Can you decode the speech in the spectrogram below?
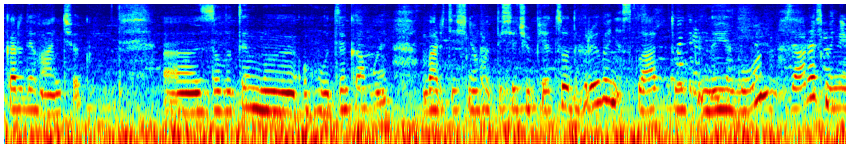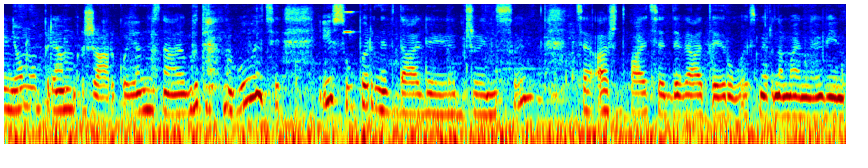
кардиганчик з золотими гудзиками. Вартість нього 1500 гривень, склад тут нейлон. Зараз мені в ньому прям жарко. Я не знаю, буде на вулиці. І супер невдалі джинси. Це аж 29 розмір. На мене він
